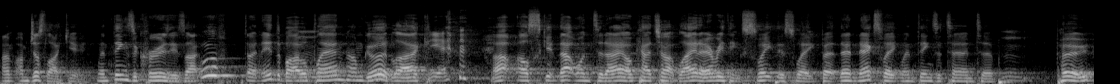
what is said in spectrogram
I'm, I'm just like you. When things are cruisy, it's like, woo, don't need the Bible plan. I'm good. Like, Yeah. "Oh, I'll skip that one today. I'll catch up later. Everything's sweet this week. But then next week, when things are turned to poo,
